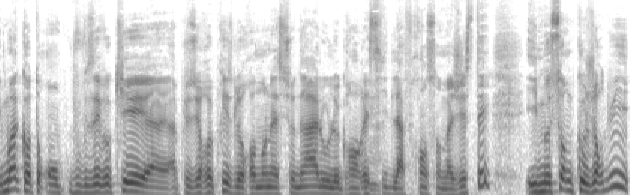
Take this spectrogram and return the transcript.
Et moi, quand vous évoquiez à, plusieurs reprises le roman national ou le grand récit de la France en majesté, il me semble qu'aujourd'hui,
